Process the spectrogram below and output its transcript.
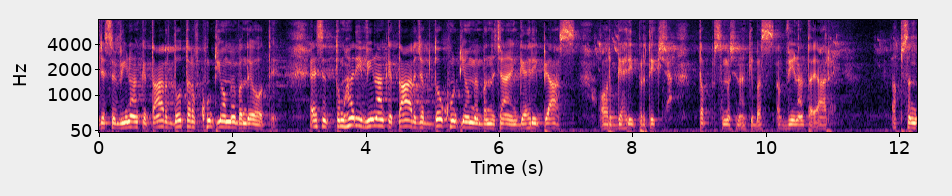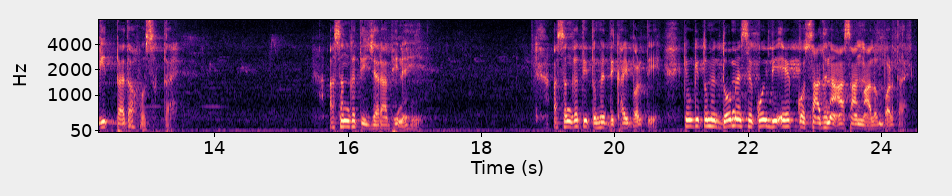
जैसे वीणा के तार दो तरफ़ खूंटियों में बंधे होते ऐसे तुम्हारी वीणा के तार जब दो खूंटियों में बंध जाएँ, गहरी प्यास और गहरी प्रतीक्षा, तब समझना कि बस अब वीणा तैयार है। अब संगीत पैदा हो सकता है। असंगति जरा भी नहीं। असंगति तुम्हें दिखाई पड़ती है क्योंकि तुम्हें दो में से कोई भी एक को साधना आसान मालूम पड़ता है।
